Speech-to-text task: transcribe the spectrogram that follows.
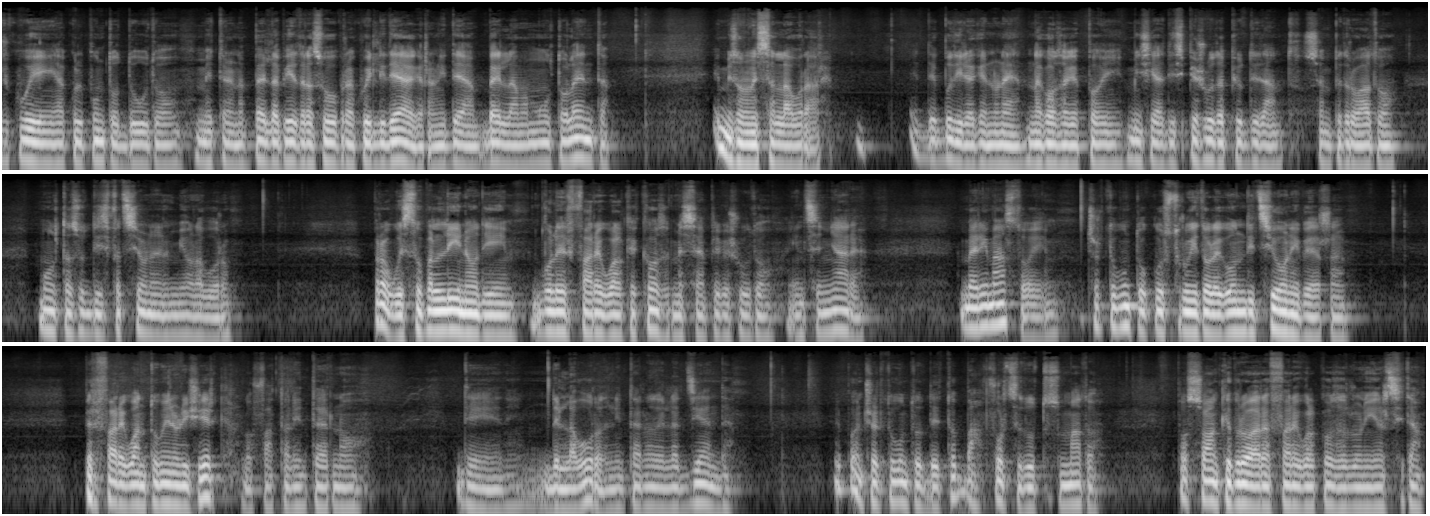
per cui a quel punto ho dovuto mettere una bella pietra sopra quell'idea che era un'idea bella ma molto lenta e mi sono messo a lavorare. E devo dire che non è una cosa che poi mi sia dispiaciuta più di tanto, ho sempre trovato molta soddisfazione nel mio lavoro. Però questo pallino di voler fare qualche cosa mi è sempre piaciuto insegnare, mi è rimasto e a un certo punto ho costruito le condizioni per, per fare quantomeno ricerca, l'ho fatta all'interno de, del lavoro, all'interno delle aziende e poi a un certo punto ho detto, bah, forse tutto sommato posso anche provare a fare qualcosa all'università.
